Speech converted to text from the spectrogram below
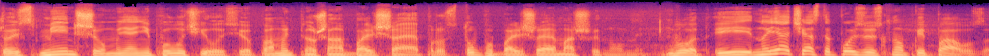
То есть меньше у меня не получилось ее помыть, потому что она большая просто, тупо большая машина у меня. Вот. И, но я часто пользуюсь кнопкой пауза.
